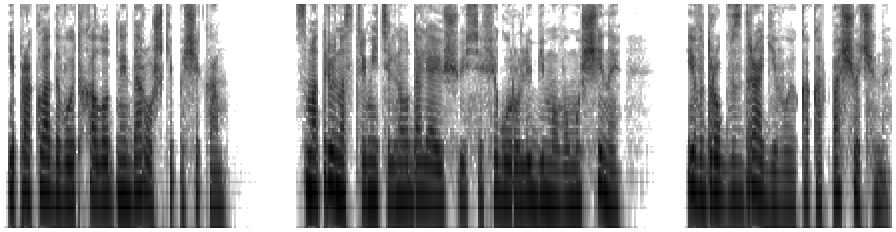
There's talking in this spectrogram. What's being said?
и прокладывают холодные дорожки по щекам. Смотрю на стремительно удаляющуюся фигуру любимого мужчины и вдруг вздрагиваю, как от пощечины.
